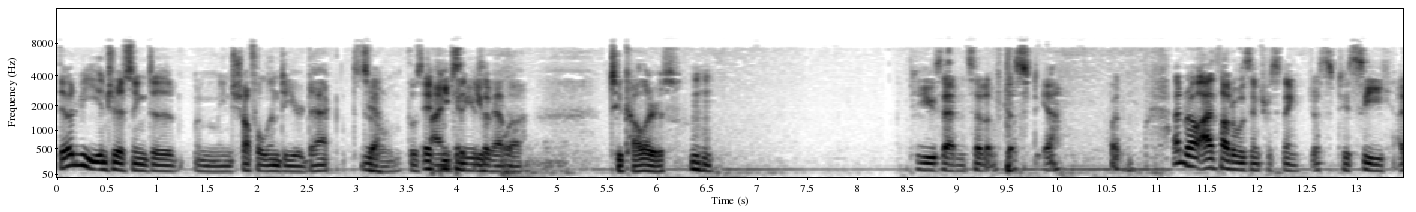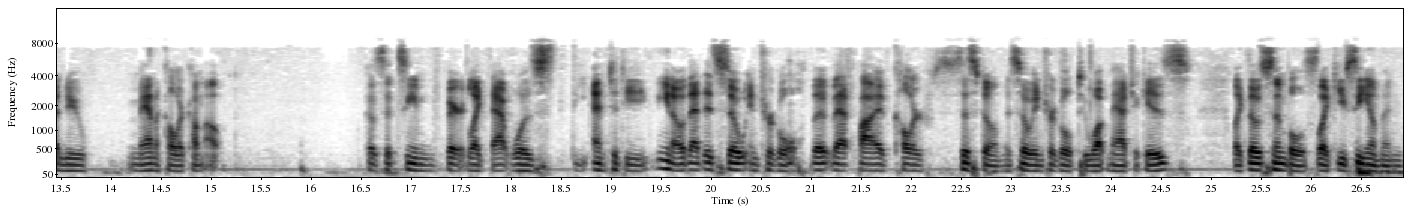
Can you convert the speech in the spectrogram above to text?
that would be interesting to. I mean, shuffle into your deck. So Yeah. those If you times can that use you have a two colors. to use that instead of just yeah. But I don't know. I thought it was interesting just to see a new mana color come out because it seemed very like that was the entity. You know that is so integral. That that five color system is so integral to what Magic is. Like those symbols, like you see them, and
